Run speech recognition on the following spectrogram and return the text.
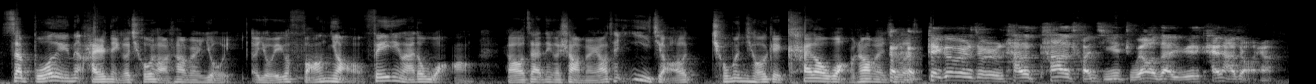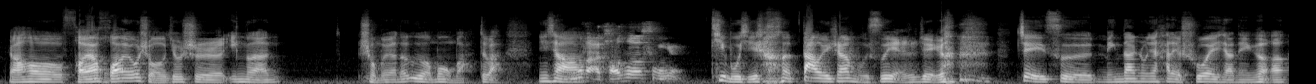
在柏林的还是哪个球场上面有有一个防鸟飞进来的网。然后在那个上面，然后他一脚球门球给开到网上面去了。这哥们儿就是他的他的传奇，主要在于开大脚上。然后好像黄油手就是英格兰守门员的噩梦吧，对吧？你想无法逃脱宿命。替补席上的大卫詹姆斯也是这个。这一次名单中间还得说一下那个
